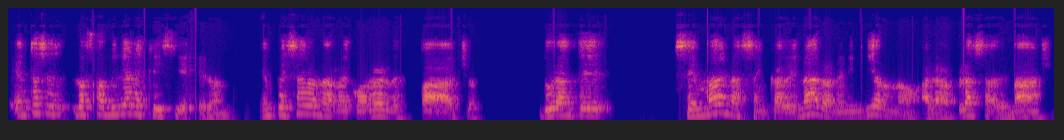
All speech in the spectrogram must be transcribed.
Entonces, los familiares que hicieron, empezaron a recorrer despachos. Durante semanas se encadenaron en invierno a la Plaza de Mayo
